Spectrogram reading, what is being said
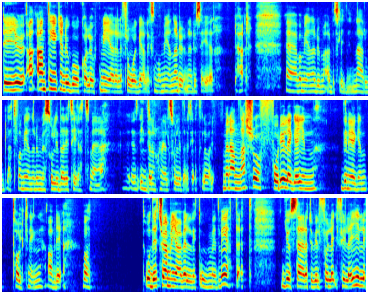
det är ju antingen kan du gå och kolla upp mer eller fråga, liksom, vad menar du när du säger det här? Eh, vad menar du med arbetslinjen närodlat? Vad menar du med solidaritet med eh, internationell solidaritet? Eller vad det Men annars så får du lägga in din egen tolkning av det. Och det tror jag man gör väldigt omedvetet. Just det här att du vill fylla, fylla i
